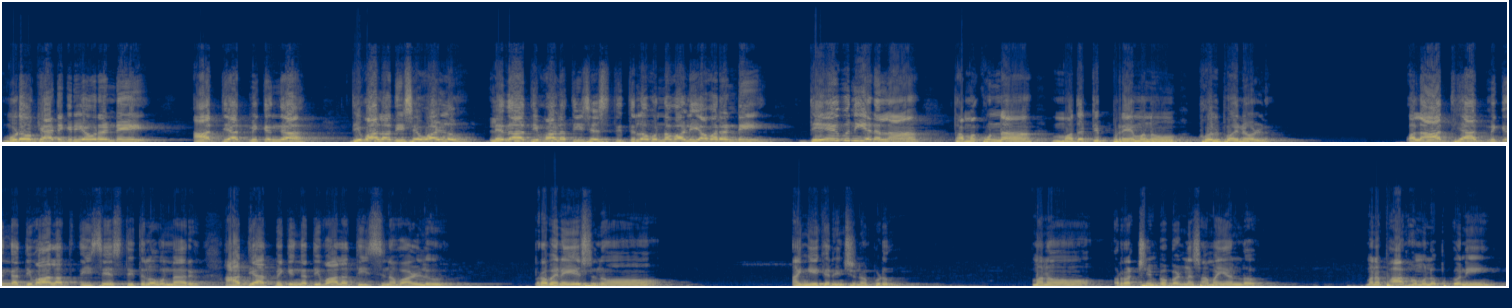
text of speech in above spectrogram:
మూడో కేటగిరీ ఎవరండి? ఆధ్యాత్మికంగా దివాలా తీసేవాళ్ళు లేదా దివాలా తీసే స్థితిలో ఉన్న వాళ్ళు ఎవరండి? దేవుని ఎడల తమకున్న మొదటి ప్రేమను కోల్పోయిన వాళ్ళు వాళ్ళు ఆధ్యాత్మికంగా దివాలా తీసే స్థితిలో ఉన్నారు. ఆధ్యాత్మికంగా దివాలా తీసిన వాళ్ళు. ప్రభైన యేసును అంగీకరించినప్పుడు మనం రక్షింపబడిన సమయంలో మన పాపములు ఒప్పుకొని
